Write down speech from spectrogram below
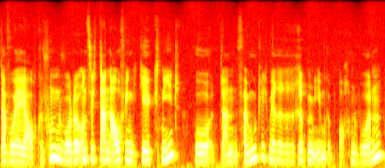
da wo er ja auch gefunden wurde, und sich dann auf ihn gekniet, wo dann vermutlich mehrere Rippen ihm gebrochen wurden,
